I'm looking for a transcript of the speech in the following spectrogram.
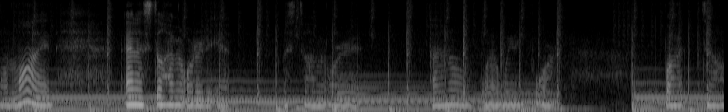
online, and I still haven't ordered it yet. I still haven't ordered it. I don't know what I'm waiting for. But um,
